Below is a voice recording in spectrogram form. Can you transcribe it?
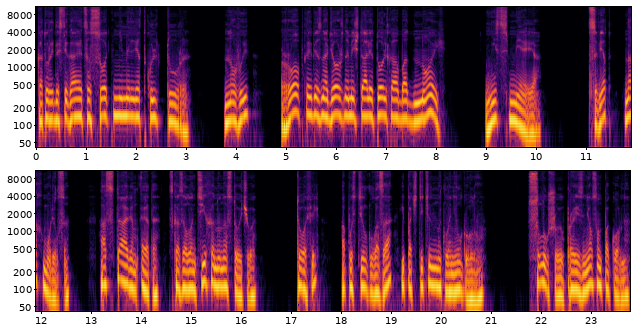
который достигается сотнями лет культуры. Но вы робко и безнадежно мечтали только об одной, не смея. Цвет нахмурился. «Оставим это», — сказал он тихо, но настойчиво. Тофель опустил глаза и почтительно наклонил голову. «Слушаю», — произнес он покорно.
